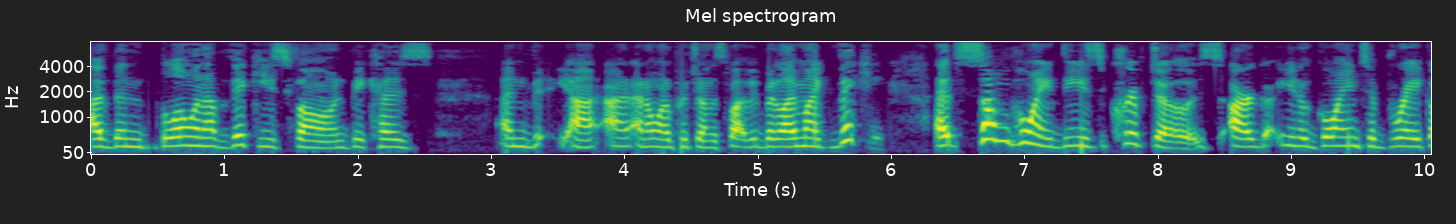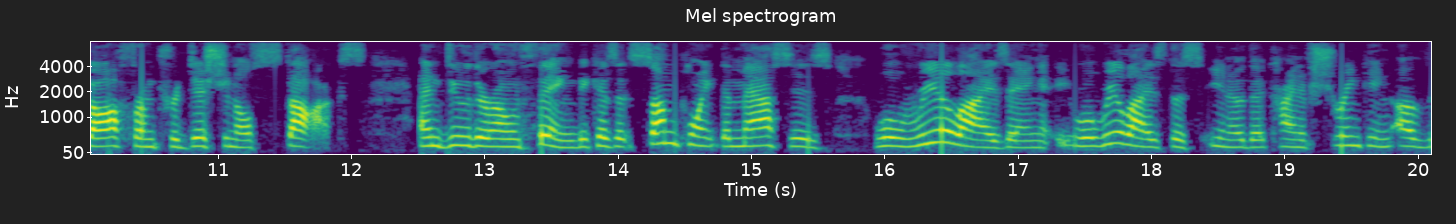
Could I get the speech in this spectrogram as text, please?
I've been blowing up Vicki's phone because, and uh, I don't want to put you on the spot, but I'm like, Vicki, at some point, these cryptos are, you know, going to break off from traditional stocks and do their own thing. Because at some point the masses will realizing will realize this, you know, the kind of shrinking of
